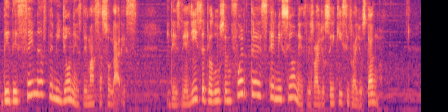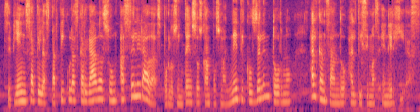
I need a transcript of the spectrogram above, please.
de decenas de millones de masas solares, y desde allí se producen fuertes emisiones de rayos X y rayos gamma. Se piensa que las partículas cargadas son aceleradas por los intensos campos magnéticos del entorno, alcanzando altísimas energías.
